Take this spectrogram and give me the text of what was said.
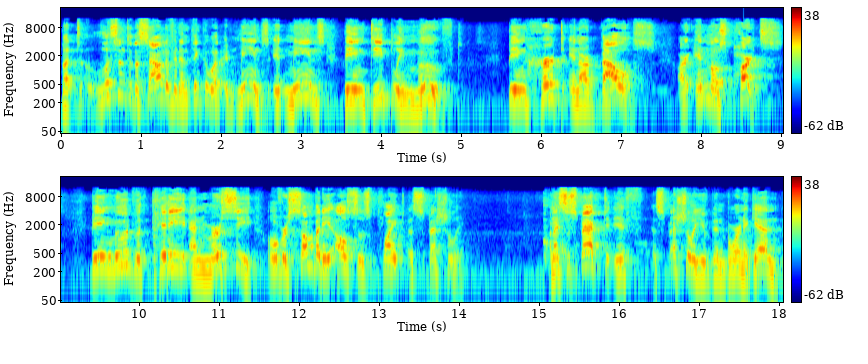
But listen to the sound of it and think of what it means. It means being deeply moved, being hurt in our bowels, our inmost parts, being moved with pity and mercy over somebody else's plight, especially. And I suspect if, especially, you've been born again,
